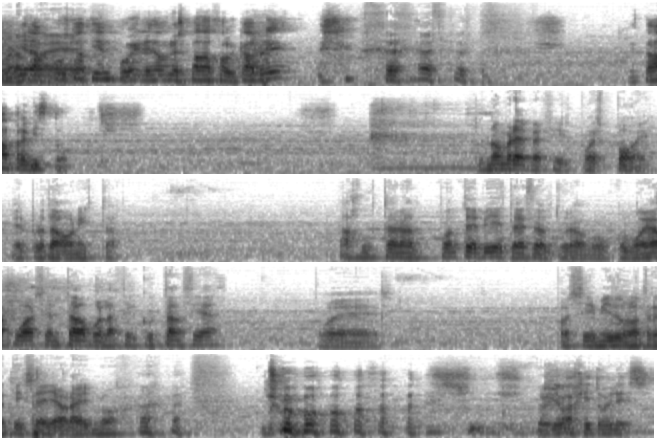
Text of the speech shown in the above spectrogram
Bueno, Mira, pues, justo a tiempo, ¿eh? le he dado un espadazo al cable. Estaba previsto. tu nombre de perfil, pues Poe, el protagonista. Ajustar al ponte de pie y vez de altura. Pues como voy a jugar sentado por las circunstancias, pues. Pues sí, mido 1.36 ahora mismo. Pero qué bajito eres.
